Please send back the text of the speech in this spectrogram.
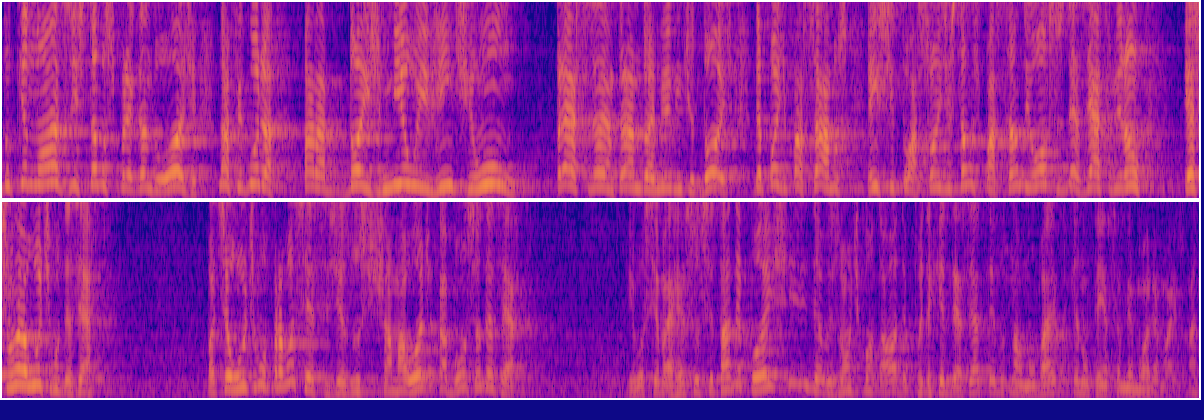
do que nós estamos pregando hoje, uma figura para 2021, prestes a entrar em 2022, depois de passarmos em situações, estamos passando e outros desertos virão. Esse não é o último deserto. Pode ser o último para você. Se Jesus te chamar hoje, acabou o seu deserto. E você vai ressuscitar depois e eles vão te contar, ó, depois daquele deserto, teve... não, não vai porque não tem essa memória mais. Né?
